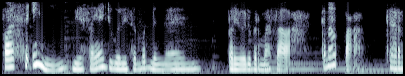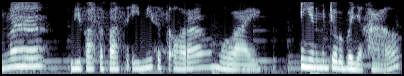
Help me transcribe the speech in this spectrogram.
Fase ini biasanya juga disebut dengan periode bermasalah. Kenapa? Karena di fase-fase ini seseorang mulai ingin mencoba banyak hal,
